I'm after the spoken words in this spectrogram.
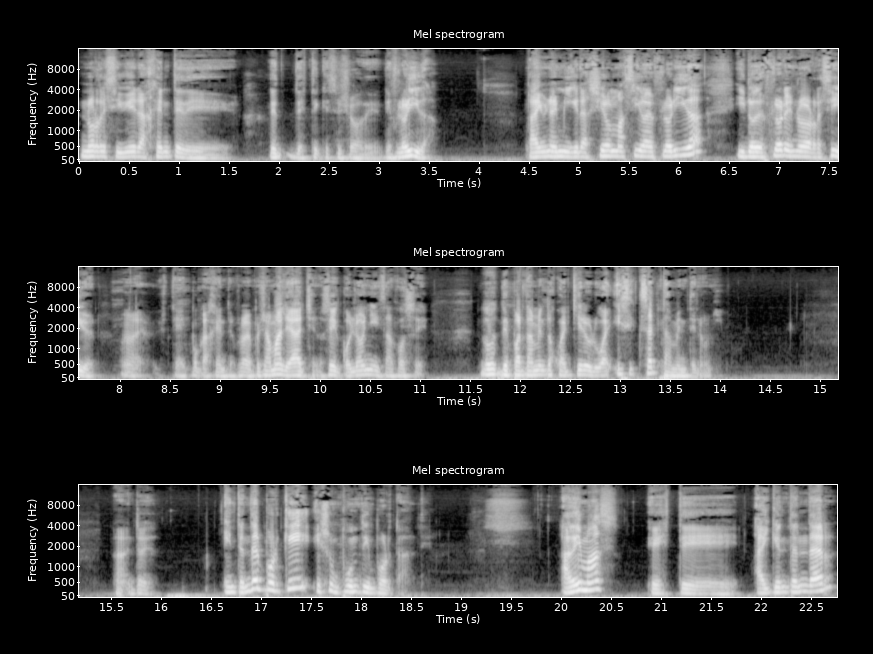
no recibiera gente de, de, este, qué sé yo, de, Florida. Hay una inmigración masiva de Florida y los de Flores no lo reciben. A ver, este, hay poca gente en Flores, pero llamale H, no sé, Colonia y San José. Dos departamentos cualquiera Uruguay. Es exactamente lo mismo. Ah, entonces, entender por qué es un punto importante. Además, este, hay que entender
